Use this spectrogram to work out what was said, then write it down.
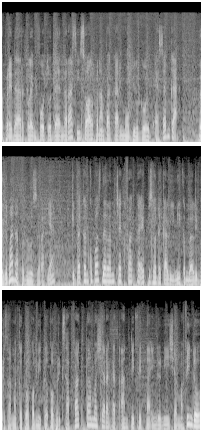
beredar klaim foto dan narasi soal penampakan mobil goib SMK. Bagaimana penelusurannya? Kita akan kupas dalam Cek Fakta episode kali ini kembali bersama Ketua Komite Pemeriksa Fakta Masyarakat Anti Fitnah Indonesia Mafindo,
